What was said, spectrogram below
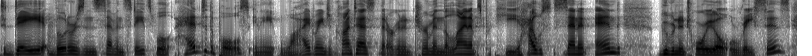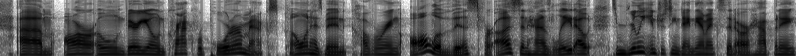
Today, voters in seven states will head to the polls in a wide range of contests that are going to determine the lineups for key House, Senate, and gubernatorial races. Um, our own very own crack reporter, Max Cohen, has been covering all of this for us and has laid out some really interesting dynamics that are happening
